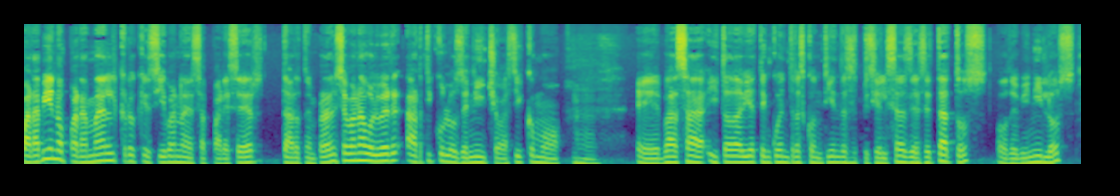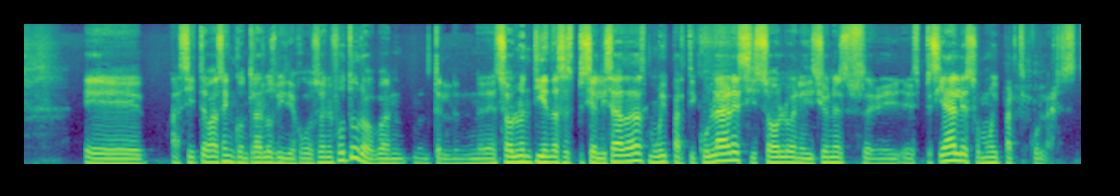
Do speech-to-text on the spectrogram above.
Para bien o para mal, creo que sí van a desaparecer tarde o temprano y se van a volver artículos de nicho, así como eh, vas a y todavía te encuentras con tiendas especializadas de acetatos o de vinilos. Eh, así te vas a encontrar los videojuegos en el futuro. solo en tiendas especializadas, muy particulares y solo en ediciones eh, especiales o muy particulares.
